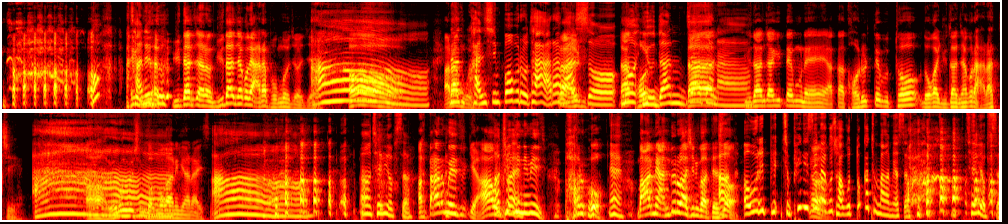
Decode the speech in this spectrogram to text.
아니, 자네도? 유단, 유단자랑 유단자고 내가 알아본 거죠 이제. 아, 어, 난. 관심법으로 다 알아봤어. 나너 거- 유단자잖아. 나 유단자기 때문에 아까 걸을 때부터 너가 유단자인 걸 알았지. 아, 아, 요런 식으로 넘어가는 게 하나 있습니다. 아, 아 재미없어. 아, 다른 거 해드릴게요. 아, 우리 아. PD님이 바로 네. 마음에 안 들어 하시는 것 같아서. 아, 어, 우리 피, 저 PD 쌤하고 어. 저하고 똑같은 마음이었어. 재미없어.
